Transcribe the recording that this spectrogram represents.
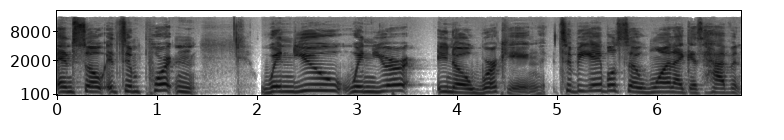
And so, it's important when you when you're you know working to be able to one i guess have an,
